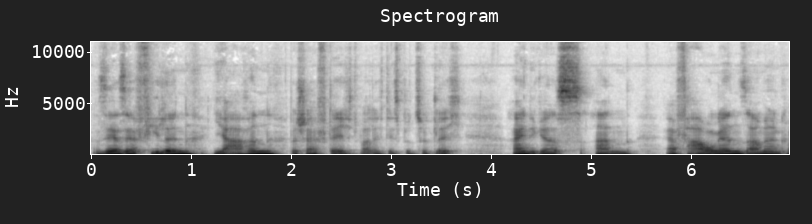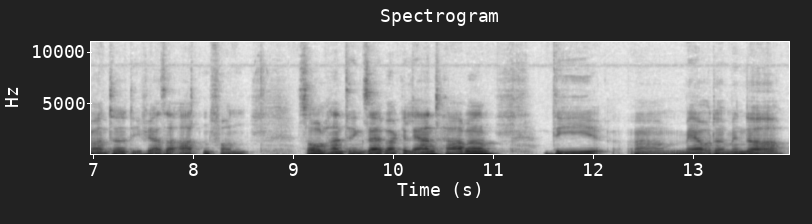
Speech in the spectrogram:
sehr, sehr vielen Jahren beschäftigt, weil ich diesbezüglich einiges an Erfahrungen sammeln konnte, diverse Arten von Soul Hunting selber gelernt habe, die äh, mehr oder minder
